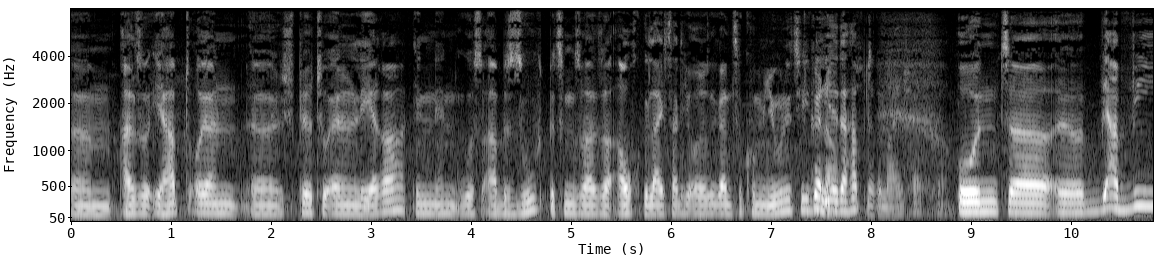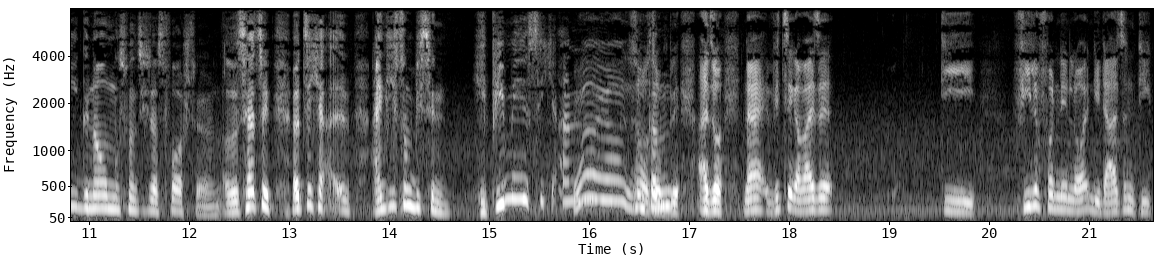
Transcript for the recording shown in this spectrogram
Ähm, also ihr habt euren äh, spirituellen Lehrer in den USA besucht, beziehungsweise auch gleichzeitig eure ganze Community, die ihr da habt. Eine Gemeinschaft. Ja. Und äh, äh, ja, wie genau muss man sich das vorstellen? Also es hört sich, hört sich ja äh, eigentlich so ein bisschen hippie-mäßig an. Ja, ja, ist auch so. ein Also, na, witzigerweise, die, viele von den Leuten, die da sind, die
